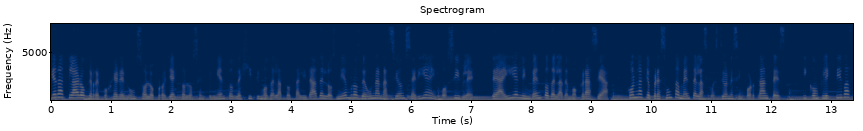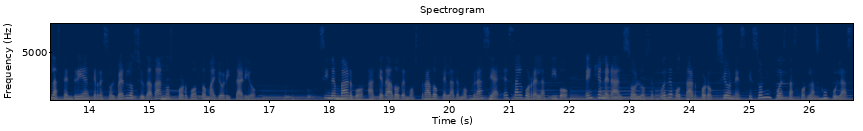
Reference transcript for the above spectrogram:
Queda claro que recoger en un solo proyecto los sentimientos legítimos de la totalidad de los miembros de una nación sería imposible, de ahí el invento de la democracia, con la que presuntamente las cuestiones importantes y conflictivas las tendrían que resolver los ciudadanos por voto mayoritario. Sin embargo, ha quedado demostrado que la democracia es algo relativo, en general solo se puede votar por opciones que son impuestas por las cúpulas,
